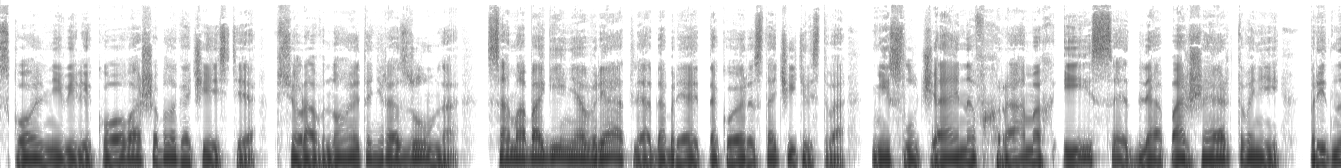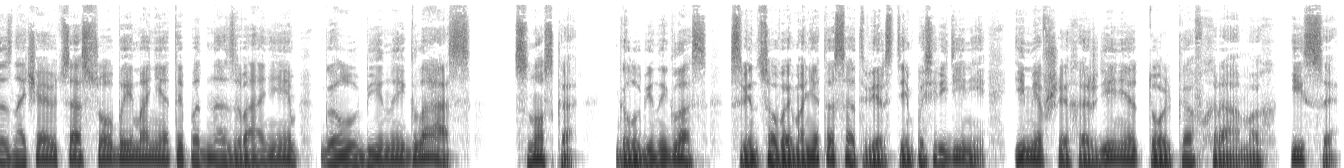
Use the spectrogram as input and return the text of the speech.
Сколь невелико ваше благочестие, все равно это неразумно. Сама богиня вряд ли одобряет такое расточительство. Не случайно в храмах Исе для пожертвований предназначаются особые монеты под названием «голубиный глаз». Сноска. Голубиный глаз — свинцовая монета с отверстием посередине, имевшая хождение только в храмах Исе.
